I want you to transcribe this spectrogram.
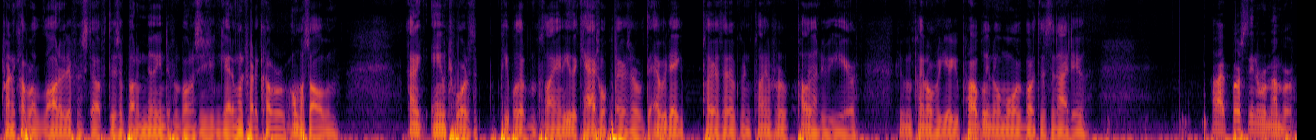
trying to cover a lot of different stuff. There's about a million different bonuses you can get. I'm gonna try to cover almost all of them. Kind of aim towards the people that have been playing, either casual players or the everyday players that have been playing for probably under a year. If you've been playing over a year, you probably know more about this than I do. Alright, first thing to remember.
